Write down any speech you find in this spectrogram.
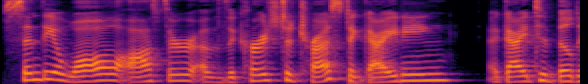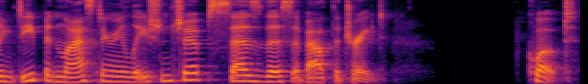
Cynthia Wall, author of The Courage to Trust, a guiding a guide to building deep and lasting relationships, says this about the trait. Quote,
